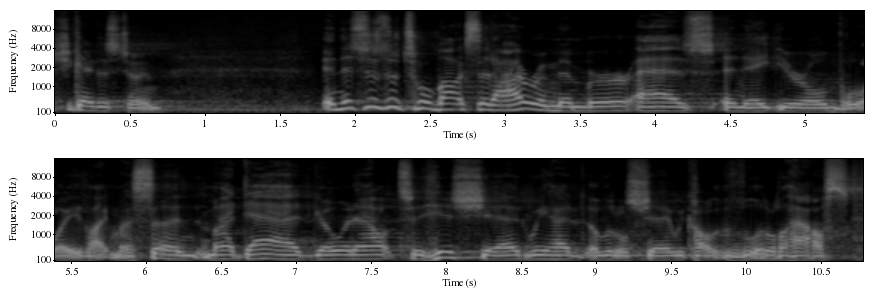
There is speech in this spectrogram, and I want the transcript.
she gave this to him. And this is the toolbox that I remember as an eight year old boy, like my son. My dad going out to his shed. We had a little shed, we called it the little house.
